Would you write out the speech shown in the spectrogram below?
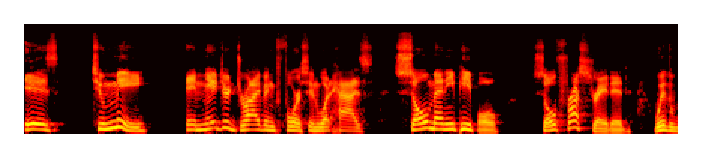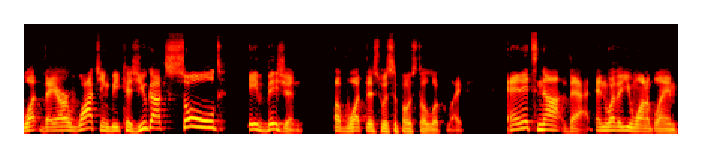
is to me a major driving force in what has so many people so frustrated with what they are watching because you got sold a vision of what this was supposed to look like. And it's not that. And whether you want to blame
